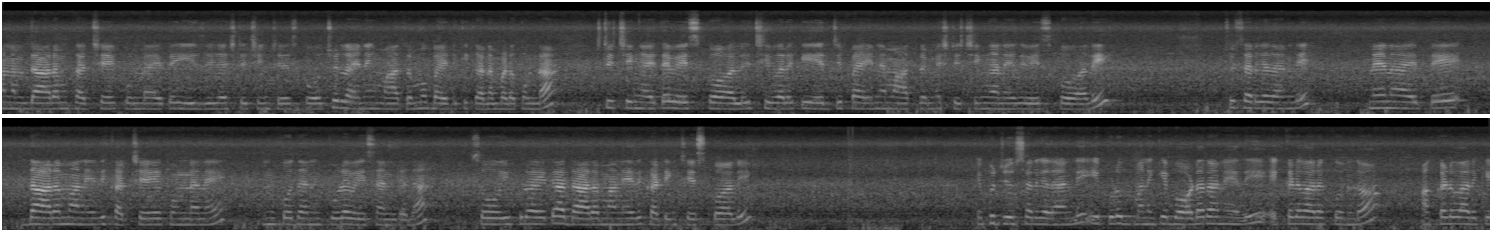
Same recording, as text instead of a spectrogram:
మనం దారం కట్ చేయకుండా అయితే ఈజీగా స్టిచ్చింగ్ చేసుకోవచ్చు. లైనింగ్ మాత్రము బయటికి కనబడకుండా స్టిచ్చింగ్ అయితే వేసుకోవాలి. చివరికి ఎడ్జ్ పైన మాత్రమే స్టిచ్చింగ్ అనేది వేసుకోవాలి. చూసారు కదండి? నేను అయితే దారం అనేది కట్ చేయకుండానే ఇంకో దానికి కూడా వేశాను కదా. సో ఇప్పుడు అయితే ఆ దారం అనేది కటింగ్ చేసుకోవాలి. ఇప్పుడు చూస్తారు కదండి ఇప్పుడు మనకి బార్డర్ అనేది ఎక్కడి వరకు ఉందో అక్కడి వరకు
